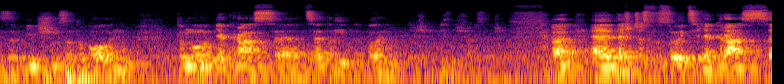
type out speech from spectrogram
і за більшим задоволенням. Тому якраз е, це Олена, пізніше. Е, е, Те, що стосується якраз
